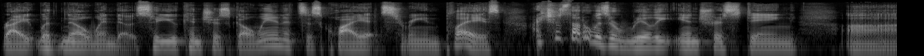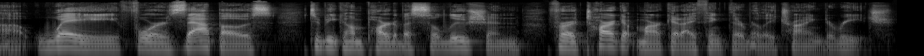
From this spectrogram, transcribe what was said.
right? With no windows. So you can just go in. It's this quiet, serene place. I just thought it was a really interesting uh, way for Zappos to become part of a solution for a target market I think they're really trying to reach.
